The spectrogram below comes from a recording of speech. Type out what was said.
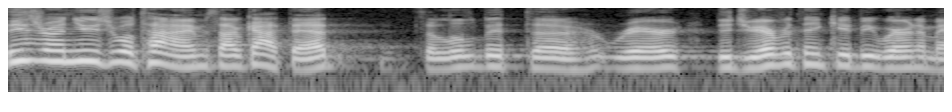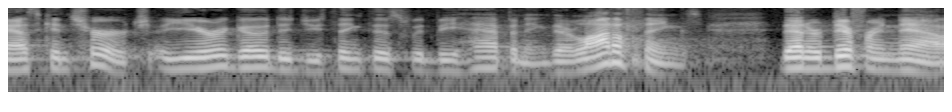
These are unusual times. I've got that. It's a little bit uh, rare. Did you ever think you'd be wearing a mask in church? A year ago, did you think this would be happening? There are a lot of things that are different now.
